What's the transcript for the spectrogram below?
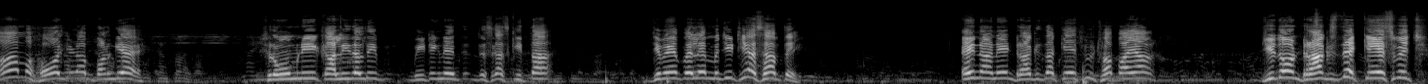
ਆ ਮਾਹੌਲ ਜਿਹੜਾ ਬਣ ਗਿਆ ਹੈ। ਸ਼੍ਰੋਮਣੀ ਅਕਾਲੀ ਦਲ ਦੀ ਮੀਟਿੰਗ ਨੇ ਡਿਸਕਸ ਕੀਤਾ। ਜਿਵੇਂ ਪਹਿਲੇ ਮਜੀਠੀਆ ਸਾਹਿਬ ਤੇ ਇਹਨਾਂ ਨੇ ਡਰੱਗਸ ਦਾ ਕੇਸ ਉਠਾ ਪਾਇਆ। ਜਦੋਂ ਡਰੱਗਸ ਦੇ ਕੇਸ ਵਿੱਚ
